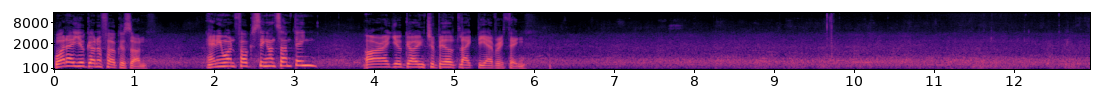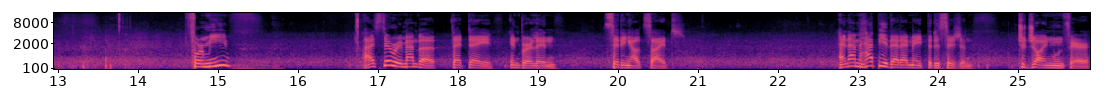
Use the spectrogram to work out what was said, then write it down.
What are you going to focus on? Anyone focusing on something? Or are you going to build like the everything? For me, I still remember that day in Berlin, sitting outside. And I'm happy that I made the decision to join Moonfare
